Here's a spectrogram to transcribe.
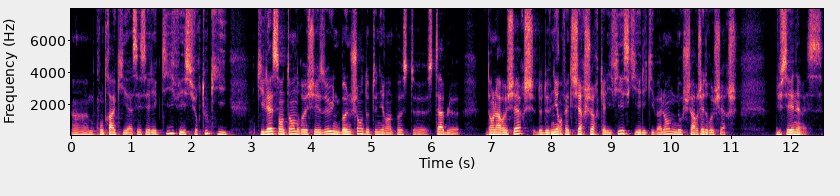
un contrat qui est assez sélectif et surtout qui, qui laisse entendre chez eux une bonne chance d'obtenir un poste stable dans la recherche, de devenir en fait chercheur qualifié, ce qui est l'équivalent de nos chargés de recherche du CNRS.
